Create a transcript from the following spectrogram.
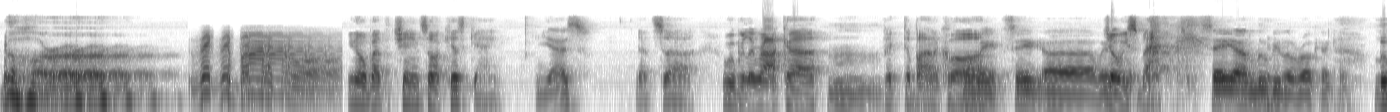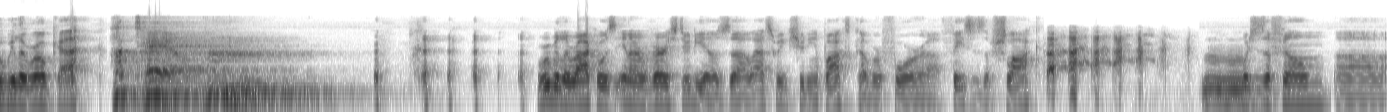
The horror. Victor Bonacore. you know about the Chainsaw Kiss gang. Yes. That's uh, Ruby LaRocca, Victor Bonacore, Oh wait, say uh, wait a Joey. Smack, Say uh, Luby LaRocca again. Louis LaRocca. Hot tail. Ruby LaRocca was in our very studios uh, last week shooting a box cover for uh, Faces of Schlock, Mm-hmm. which is a film, uh,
